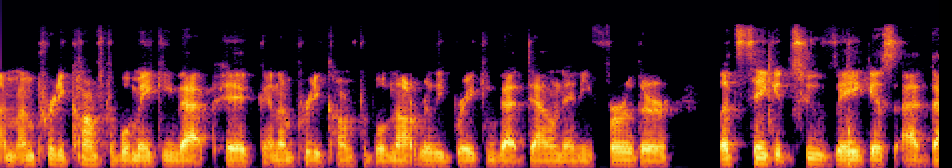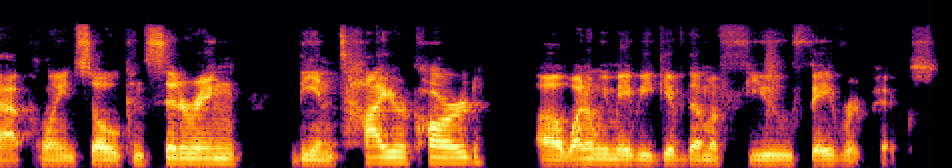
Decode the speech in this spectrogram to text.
I'm I'm pretty comfortable making that pick, and I'm pretty comfortable not really breaking that down any further. Let's take it to Vegas at that point. So, considering the entire card, uh, why don't we maybe give them a few favorite picks?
